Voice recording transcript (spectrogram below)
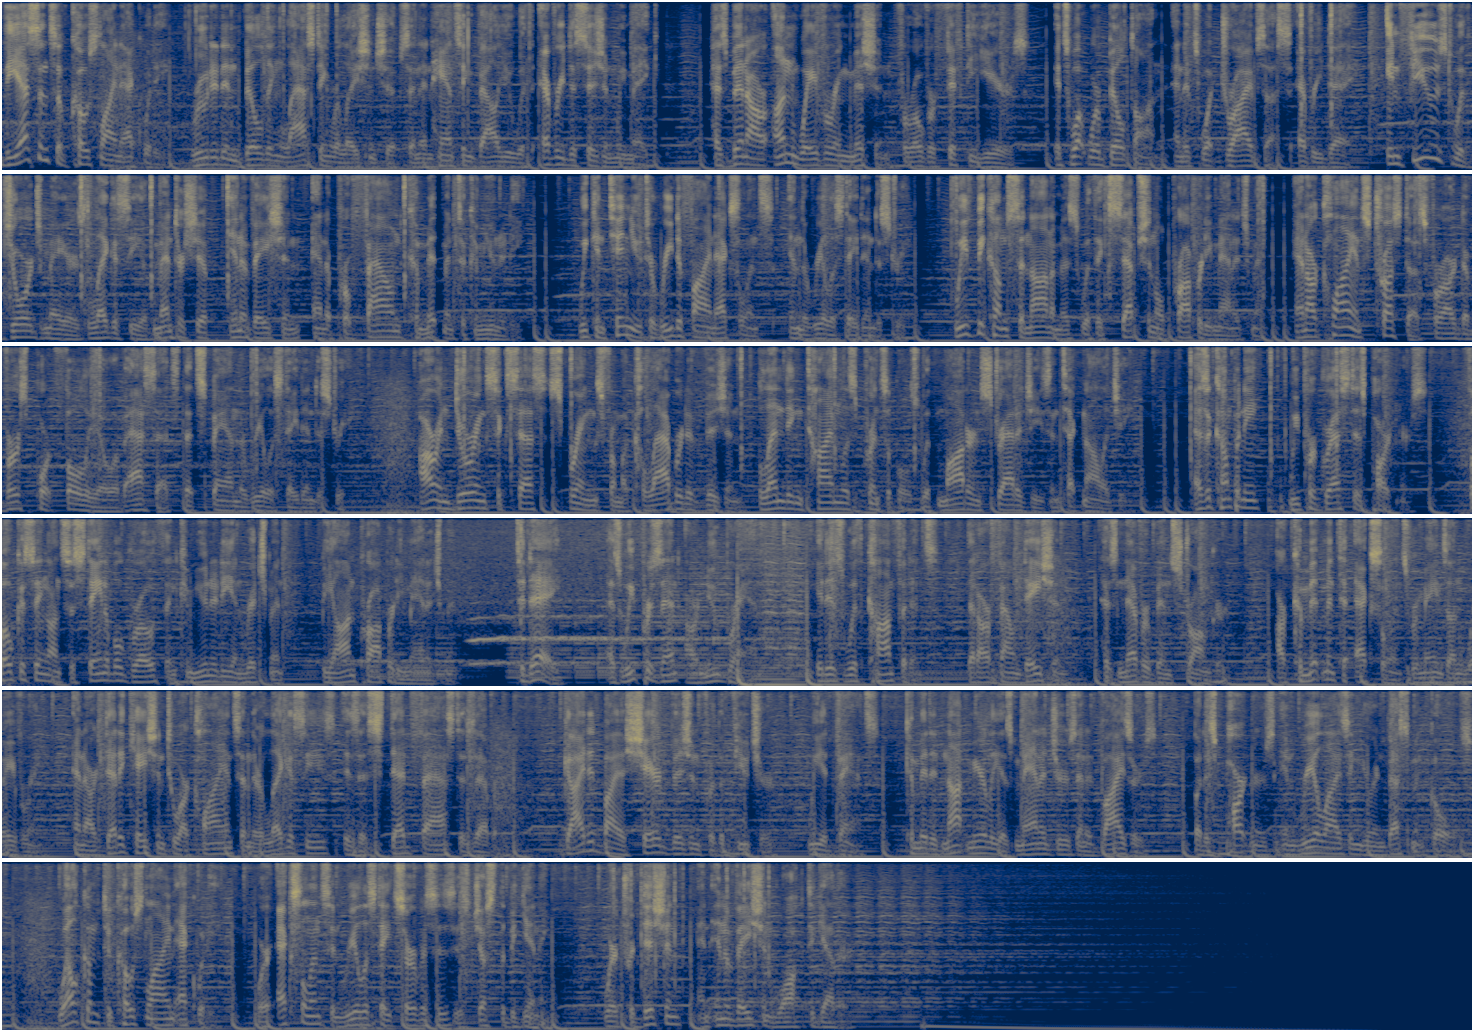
The essence of Coastline Equity, rooted in building lasting relationships and enhancing value with every decision we make, has been our unwavering mission for over 50 years. It's what we're built on, and it's what drives us every day. Infused with George Mayer's legacy of mentorship, innovation, and a profound commitment to community, we continue to redefine excellence in the real estate industry. We've become synonymous with exceptional property management, and our clients trust us for our diverse portfolio of assets that span the real estate industry. Our enduring success springs from a collaborative vision, blending timeless principles with modern strategies and technology. As a company, we progressed as partners, focusing on sustainable growth and community enrichment beyond property management. Today, as we present our new brand, it is with confidence that our foundation has never been stronger. Our commitment to excellence remains unwavering, and our dedication to our clients and their legacies is as steadfast as ever. Guided by a shared vision for the future, we advance, committed not merely as managers and advisors, but as partners in realizing your investment goals. Welcome to Coastline Equity, where excellence in real estate services is just the beginning, where tradition and innovation walk together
